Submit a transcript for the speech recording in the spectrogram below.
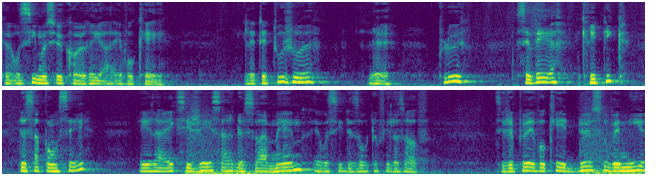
que aussi M. Coiré a évoqué. Il était toujours le plus sévère critique de sa pensée et il a exigé ça de soi-même et aussi des autres philosophes. Si je peux évoquer deux souvenirs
